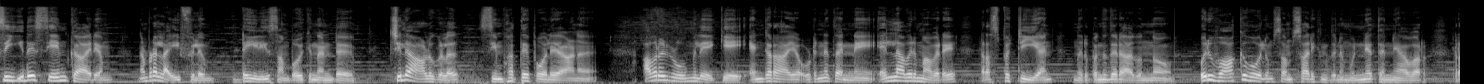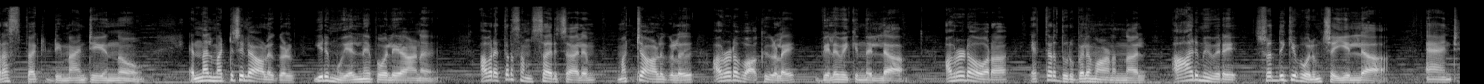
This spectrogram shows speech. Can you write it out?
സി ഇതേ സെയിം കാര്യം നമ്മുടെ ലൈഫിലും ഡെയിലി സംഭവിക്കുന്നുണ്ട്. ചില ആളുകൾ സിംഹത്തെ പോലെയാണ്. അവർ ഒരു റൂമിലേക്ക് എന്റർ ആയ ഉടനെ തന്നെ എല്ലാവരും അവരെ റെസ്പെക്റ്റ് ചെയ്യാൻ നിർബന്ധിതരാകുന്നു. ഒരു വാക്ക് പോലും സംസാരിക്കുന്നതിന് മുന്നേ തന്നെ അവർ റെസ്പെക്റ്റ് ഡിമാൻഡ് ചെയ്യുന്നു. എന്നാൽ മറ്റു ചില ആളുകൾ ഈ ഒരു മുയലിനെ പോലെയാണ്. അവർ എത്ര സംസാരിച്ചാലും മറ്റാളുകൾ അവരുടെ വാക്കുകളെ വിലവയ്ക്കുന്നില്ല അവരുടെ ഓറ എത്ര ദുർബലമാണെന്നാൽ ആരും ഇവരെ ശ്രദ്ധിക്ക പോലും ചെയ്യില്ല. ആൻഡ്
